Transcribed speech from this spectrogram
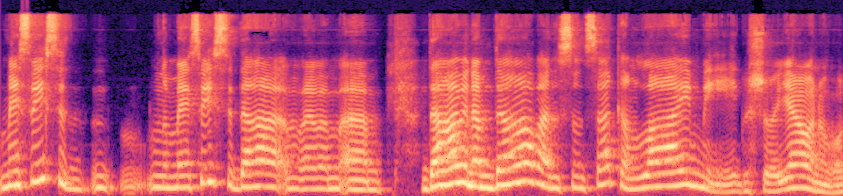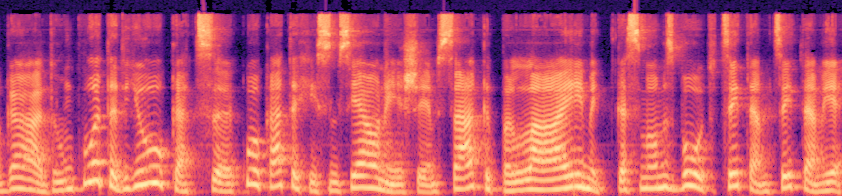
mēs visi, nu, mēs visi dā, dāvinam dāvanas un sakam laimīgu šo jauno gadu? Un ko tad jūkats, ko katehisms jauniešiem saka par laimi, kas mums būtu citam, citam, ja,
